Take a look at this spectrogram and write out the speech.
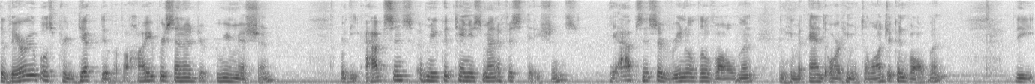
The variables predictive of a higher percentage of remission were the absence of mucocutaneous manifestations, the absence of renal involvement and, and or hematologic involvement, the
